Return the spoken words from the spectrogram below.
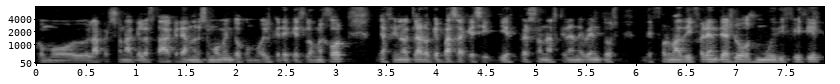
como la persona que lo estaba creando en ese momento, como él cree que es lo mejor y al final, claro, ¿qué pasa? Que si 10 personas crean eventos de formas diferentes, luego es muy difícil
